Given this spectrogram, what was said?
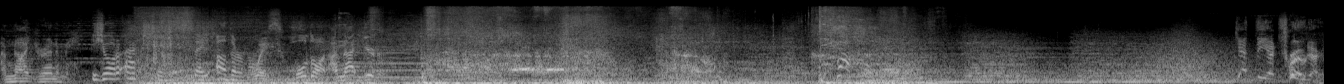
I'm not your enemy. Your actions say otherwise. Wait, hold on. I'm not here to... Get the intruder!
